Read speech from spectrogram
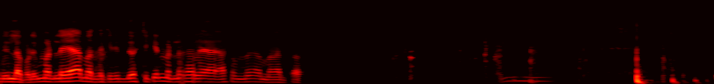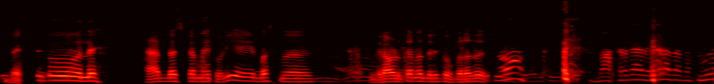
दिला पडी म्हटलं या म्हटलं किती दिवस टिकेन म्हटलं झालं असं मनात तू लय अभ्यास करणं थोडी बसणं ग्राउंड करणं तरी सोपं राहतं. हो. भाकर खायला गेला होता तू.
